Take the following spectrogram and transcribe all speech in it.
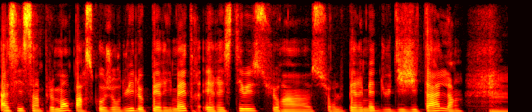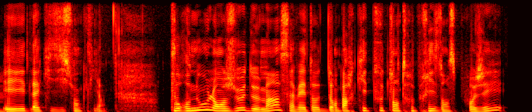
assez simplement parce qu'aujourd'hui, le périmètre est resté sur, un, sur le périmètre du digital hein, hmm. et de l'acquisition client. Pour nous, l'enjeu demain, ça va être d'embarquer toute l'entreprise dans ce projet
